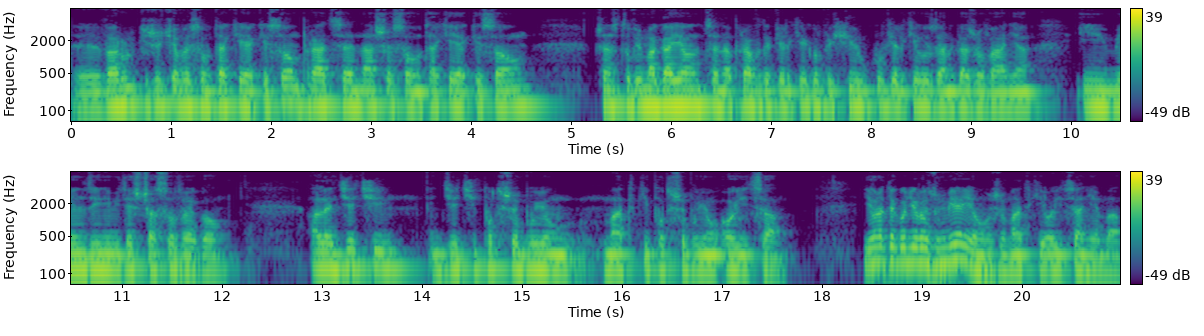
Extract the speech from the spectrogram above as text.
Y, Warunki życiowe są takie, jakie są, prace nasze są takie, jakie są, często wymagające naprawdę wielkiego wysiłku, wielkiego zaangażowania i między innymi też czasowego. Ale dzieci, dzieci potrzebują matki, potrzebują ojca. I one tego nie rozumieją, że matki ojca nie ma.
